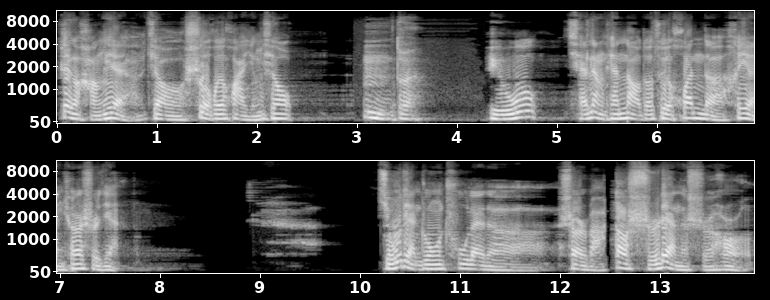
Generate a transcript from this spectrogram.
这个行业啊，叫社会化营销。嗯，对，比如前两天闹得最欢的黑眼圈事件，九点钟出来的事儿吧，到十点的时候，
